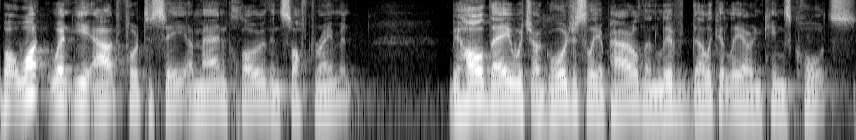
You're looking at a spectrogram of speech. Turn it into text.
But what went ye out for to see? A man clothed in soft raiment? Behold, they which are gorgeously apparelled and live delicately are in king's courts.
